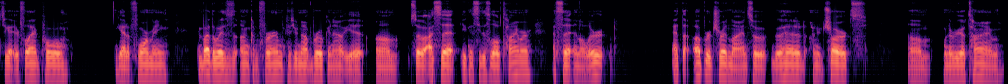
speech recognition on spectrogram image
So you got your flagpole. You got it forming. And by the way, this is unconfirmed because you're not broken out yet. Um, so I set, you can see this little timer. I set an alert at the upper trend line. So go ahead on your charts, um, whenever you have time,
